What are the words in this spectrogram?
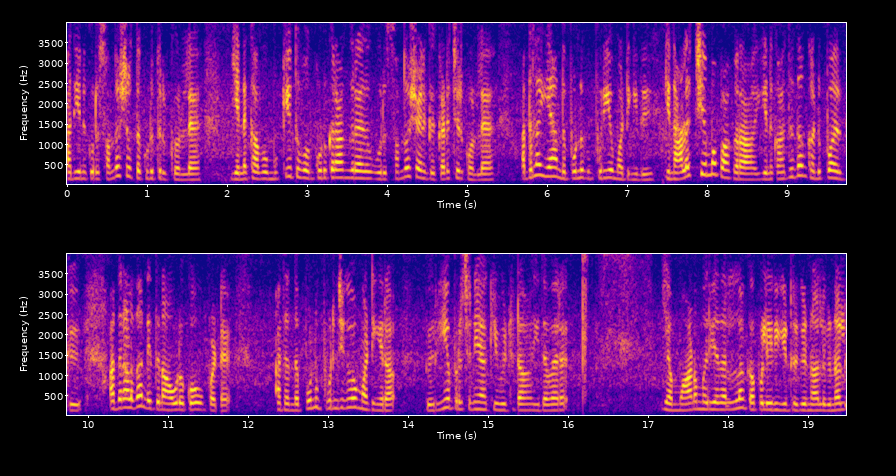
அது எனக்கு ஒரு சந்தோஷத்தை கொடுத்துருக்கோம்ல. எனக்கு அவள் முக்கியத்துவம் கொடுக்குறாங்கிற ஒரு சந்தோஷம் எனக்கு கிடச்சிருக்கோம்ல. அதெல்லாம் ஏன் அந்த பொண்ணுக்கு புரிய மாட்டேங்குது? என்னை அலட்சியமாக பார்க்கறா எனக்கு அதுதான் கடுப்பாக இருக்குது அதனால தான் நேற்று நான் அவ்வளோ அவ்வளோ கோவப்பட்டேன் அது அந்த பொண்ணு புரிஞ்சுக்கவே மாட்டேங்கிறா. பெரிய பிரச்சனையாக்கி விட்டுட்டா இதை வேற. என் மான மரியாதையெல்லாம் கப்பல் ஏறிக்கிட்டு இருக்கு நாளுக்கு நாள்.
